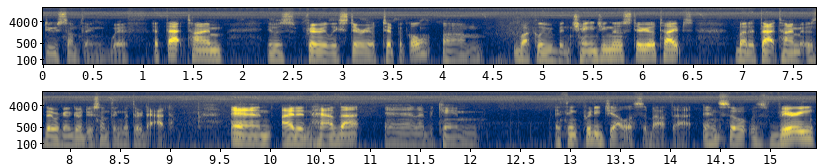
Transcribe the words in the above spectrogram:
do something with at that time it was fairly stereotypical um, luckily we've been changing those stereotypes but at that time it was they were going to go do something with their dad and i didn't have that and i became I think pretty jealous about that. And so it was very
